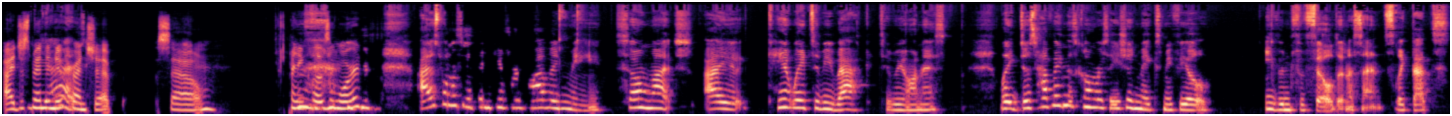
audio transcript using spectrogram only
I just made yes. a new friendship. So, any closing words? I just want to say thank you for having me so much. I can't wait to be back, to be honest. Like, just having this conversation makes me feel even fulfilled in a sense. Like, that's,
